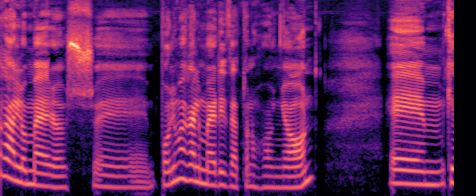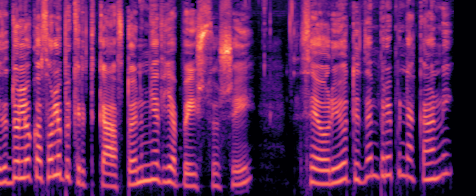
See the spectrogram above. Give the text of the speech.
μεγάλο μέρος, ε, πολύ μεγάλη μερίδα των γονιών ε, και δεν το λέω καθόλου επικριτικά αυτό, είναι μια διαπίστωση, θεωρεί ότι δεν πρέπει να κάνει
